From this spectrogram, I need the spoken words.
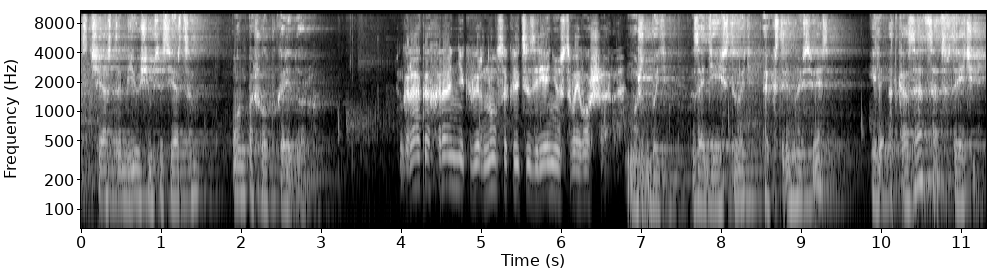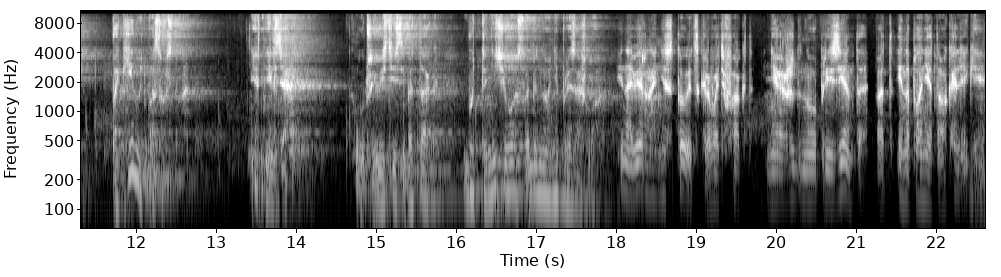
С часто бьющимся сердцем он пошел по коридору. Грак-охранник вернулся к лицезрению своего шара. Может быть, задействовать экстренную связь? Или отказаться от встречи? Покинуть посольство? Нет, нельзя. Лучше вести себя так, будто ничего особенного не произошло. И, наверное, не стоит скрывать факт неожиданного презента от инопланетного коллеги.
